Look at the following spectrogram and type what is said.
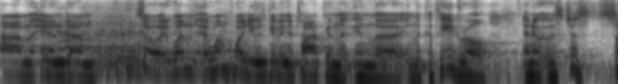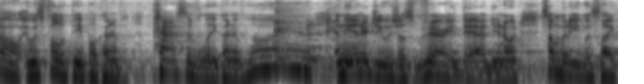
Um, and um, so at one, at one point he was giving a talk in the, in, the, in the cathedral, and it was just so, it was full of people kind of passively kind of, ooh, and the energy was just very dead, you know. Somebody was like,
